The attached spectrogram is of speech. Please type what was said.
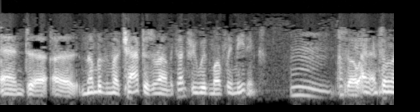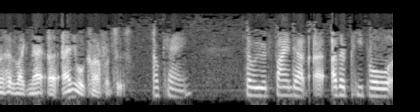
and uh, a number of them have chapters around the country with monthly meetings. Mm, okay. So, and, and some of them have like na- uh, annual conferences. Okay. So we would find out uh, other people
